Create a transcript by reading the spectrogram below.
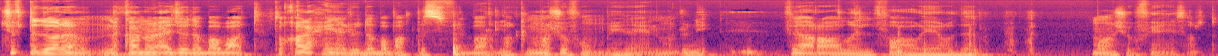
شفت هذول اللي كانوا يأجوا دبابات؟ أتوقع الحين يأجوا دبابات بس في البر لكن ما أشوفهم هنا يعني موجودين. في الأراضي الفاضية وذا. ما أشوف يعني صرت.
